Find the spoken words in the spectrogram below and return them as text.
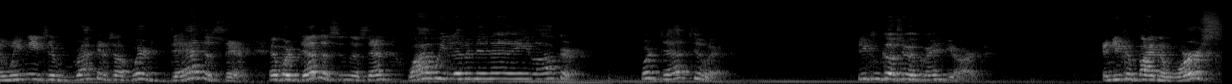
And we need to ourselves, we're dead to sin. If we're dead to sin, why are we living in it any longer? We're dead to it. You can go to a graveyard and you can find the worst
